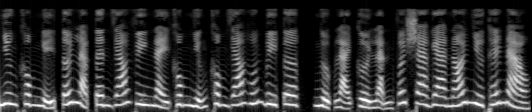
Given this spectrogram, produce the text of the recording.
Nhưng không nghĩ tới là tên giáo viên này không những không giáo huấn Peter, ngược lại cười lạnh với Saga nói như thế nào.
